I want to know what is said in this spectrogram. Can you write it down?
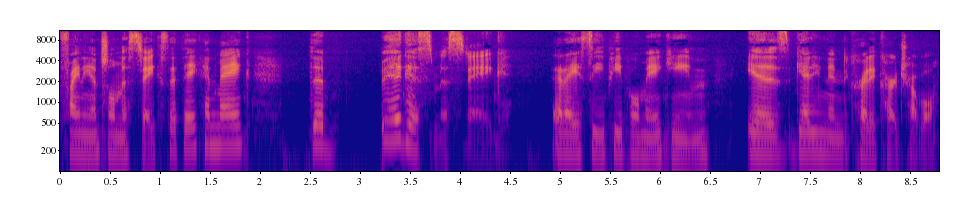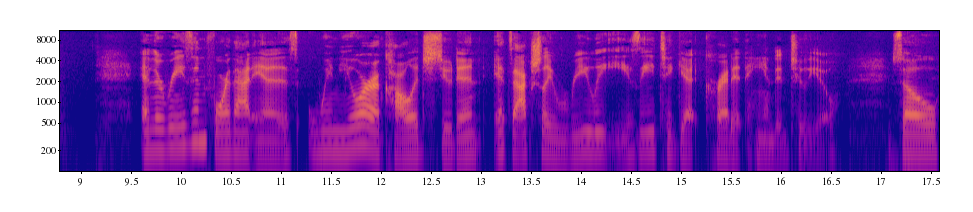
financial mistakes that they can make. The biggest mistake that I see people making is getting into credit card trouble. And the reason for that is when you're a college student, it's actually really easy to get credit handed to you. So,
